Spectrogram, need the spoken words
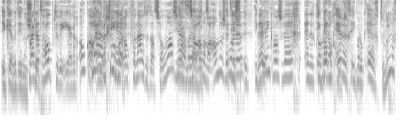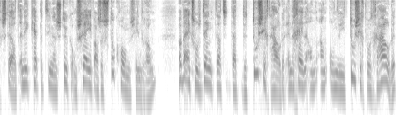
Ik heb het in een maar dat hoopten we eerder ook al. Ja, en we gingen er ook vanuit dat dat zo was. Ja, want het zou allemaal anders het worden. Is, Wellink was weg en het kwam ik ben ook erg, Ik ben ook erg teleurgesteld. En ik heb het in een stuk omschreven als het Stockholm-syndroom. Waarbij ik soms denk dat, dat de toezichthouder en degene aan, onder wie toezicht wordt gehouden...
